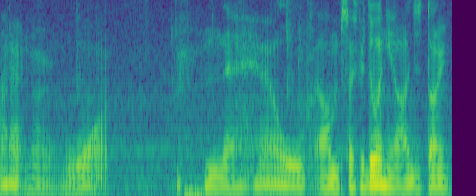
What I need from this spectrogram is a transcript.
I don't know what in the hell I'm supposed to be doing here. I just don't.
